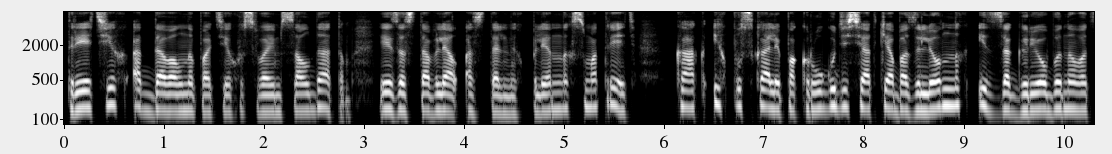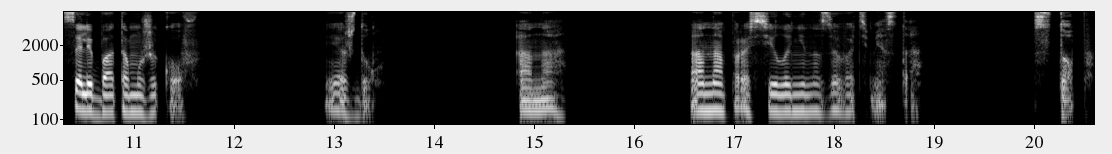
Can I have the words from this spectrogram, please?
Третьих отдавал на потеху своим солдатам и заставлял остальных пленных смотреть, как их пускали по кругу десятки обозленных из-за грёбаного целебата мужиков. Я жду. Она... Она просила не называть место. Стоп.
